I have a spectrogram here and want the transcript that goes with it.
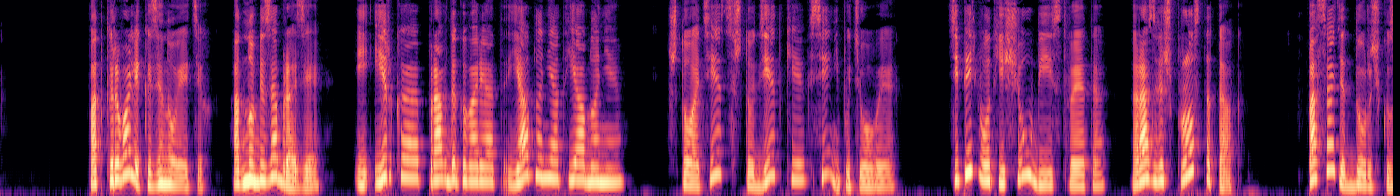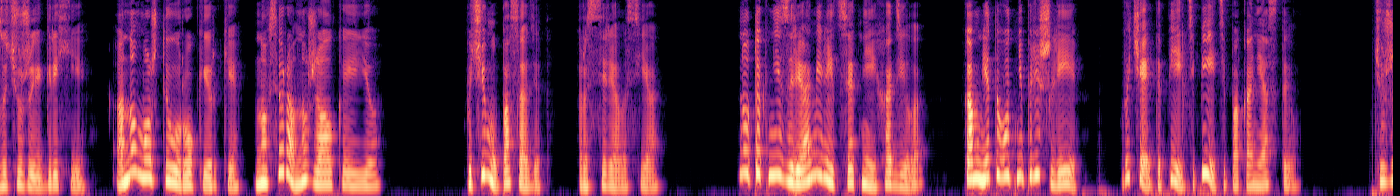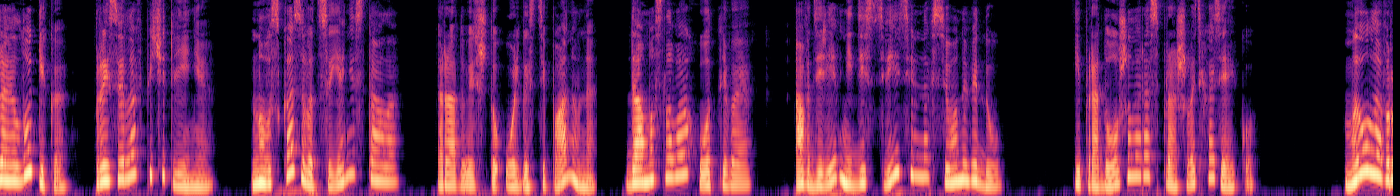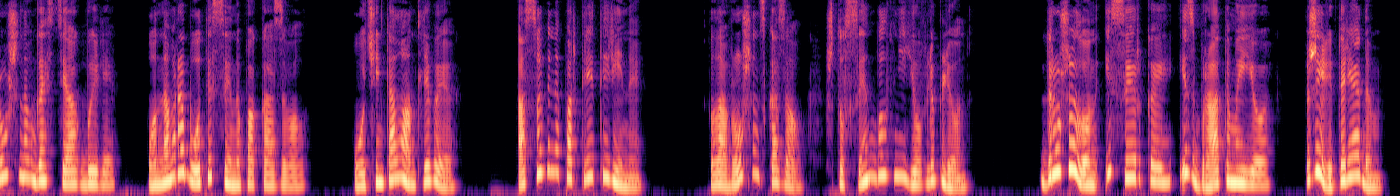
Подкрывали казино этих. Одно безобразие. И Ирка, правда говорят, яблони от яблони. Что отец, что детки, все непутевые. Теперь вот еще убийство это. Разве ж просто так? Посадят дурочку за чужие грехи. Оно, может, и урок Ирке, но все равно жалко ее. «Почему посадят?» – растерялась я. «Ну так не зря милиция к ней ходила. Ко мне-то вот не пришли. Вы чай-то пейте, пейте, пока не остыл». Чужая логика произвела впечатление, но высказываться я не стала, радуясь, что Ольга Степановна дама словоохотливая, а в деревне действительно все на виду. И продолжила расспрашивать хозяйку. Мы у Лаврушина в гостях были. Он нам работы сына показывал. Очень талантливые. Особенно портрет Ирины. Лаврушин сказал, что сын был в нее влюблен. Дружил он и с Иркой, и с братом ее. Жили-то рядом.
